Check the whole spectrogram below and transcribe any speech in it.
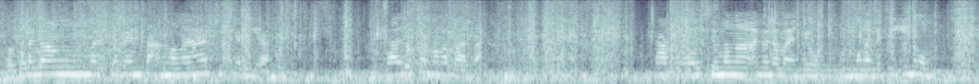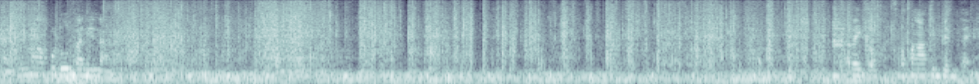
So, talagang mabenta ang mga chichirya. Lalo sa mga bata. Tapos, yung mga ano naman, yung mga nagiinom. Yan, yung mga pulutan nila. Aray ko, sarap ang aking benta eh.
